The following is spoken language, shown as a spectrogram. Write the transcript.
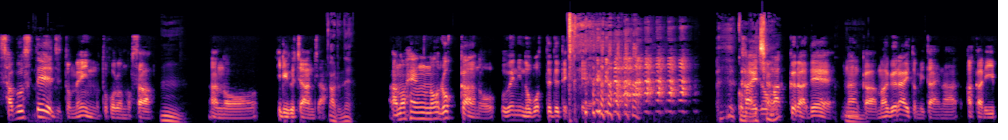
サブステージとメインのところのさ、うん、あの、入り口あんじゃん。あるね。あの辺のロッカーの上に登って出てきて、会場真っ暗で、なんかマグライトみたいな明かり一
